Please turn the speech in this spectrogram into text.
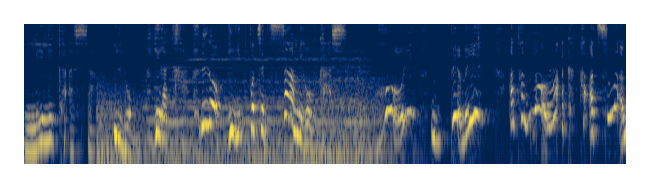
לילי כעסה. לא, היא רתחה. לא, היא התפוצצה מרוב כעס. אוי, בילי, אתה לא רק העצלן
